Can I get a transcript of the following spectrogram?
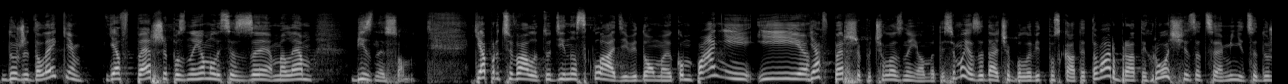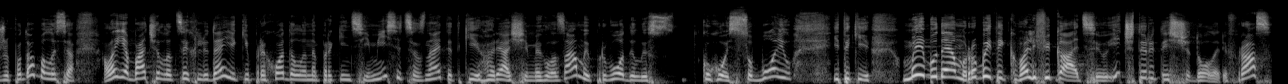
дуже далекі, я вперше познайомилася з MLM бізнесом. Я працювала тоді на складі відомої компанії, і я вперше почала знайомитися. Моя задача була відпускати товар, брати гроші за це. Мені це дуже подобалося. Але я бачила цих людей, які приходили наприкінці місяця, знаєте, такі гарячими глазами, приводили когось з собою і такі: ми будемо робити кваліфікацію. І 4 тисячі доларів. Раз.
